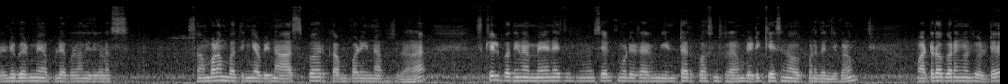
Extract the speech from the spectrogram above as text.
ரெண்டு பேருமே அப்ளை பண்ணலாம். இதுக்கான சம்பளம் பார்த்தீங்க அப்படின்னா அஸ்பர் கம்பெனின்னு அப்படின்னு சொல்லுவாங்க ஸ்கில் பார்த்தீங்கன்னா manage self motivate inter persons டெடிக்கேஷனாக ஒர்க் பண்ணி தெரிஞ்சுக்கணும். மற்ற பரங்கள் சொல்லிட்டு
